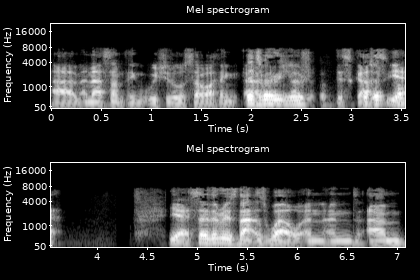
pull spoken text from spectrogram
um, and that's something we should also, I think, that's um, very usual. Discuss, yeah, yeah. So there is that as well, and and um,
